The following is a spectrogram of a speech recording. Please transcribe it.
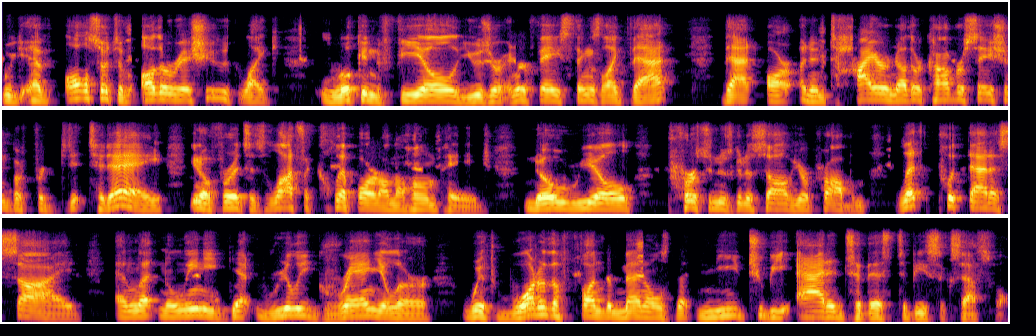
we have all sorts of other issues like look and feel, user interface, things like that that are an entire another conversation. But for d- today, you know, for instance, lots of clip art on the homepage, no real person who's going to solve your problem. Let's put that aside and let Nalini get really granular with what are the fundamentals that need to be added to this to be successful.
